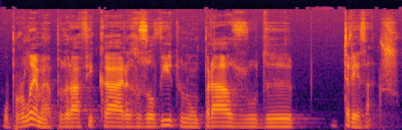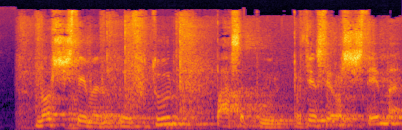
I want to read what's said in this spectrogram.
o problema poderá ficar resolvido num prazo de três anos. O nosso sistema do futuro passa por pertencer ao sistema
